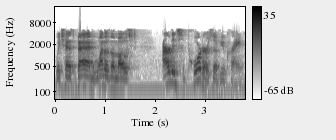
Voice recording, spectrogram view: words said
which has been one of the most ardent supporters of Ukraine,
